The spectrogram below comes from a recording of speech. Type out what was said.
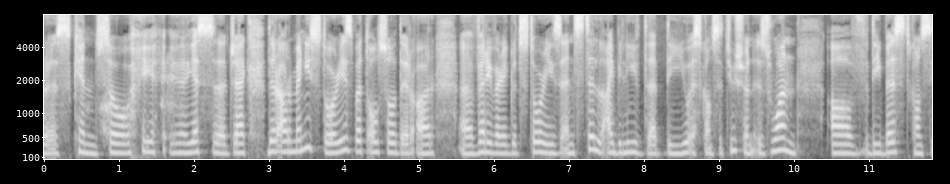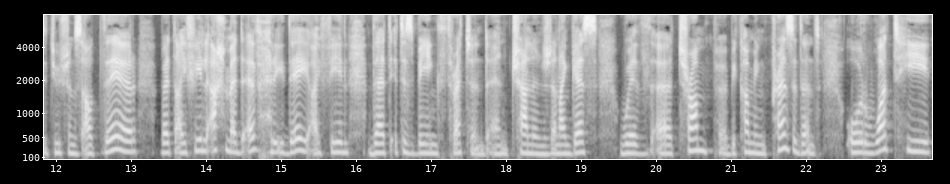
uh, skin. So, yes, uh, Jack, there are many stories, but also there are uh, very, very good stories. And still, I believe that the US Constitution is one of the best constitutions out there. But I feel, Ahmed, every day I feel that it is being threatened and challenged. And I guess with uh, Trump becoming president or what he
